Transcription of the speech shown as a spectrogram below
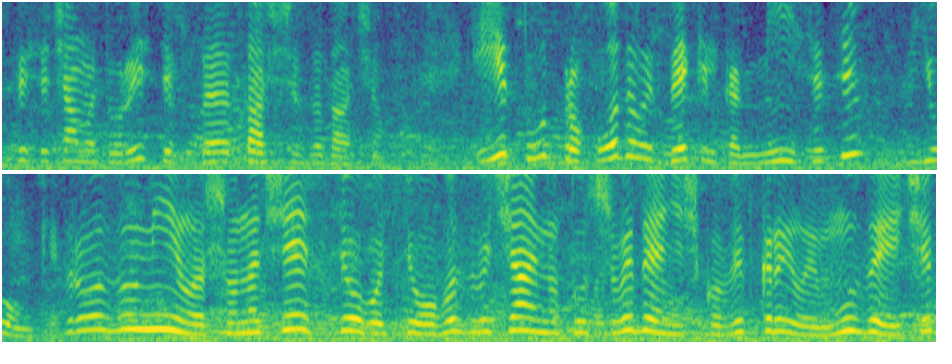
з тисячами туристів це та ще задача. І тут проходили декілька місяців зйомки. Зрозуміло, що на честь всього цього, звичайно, тут швиденечко відкрили музейчик.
